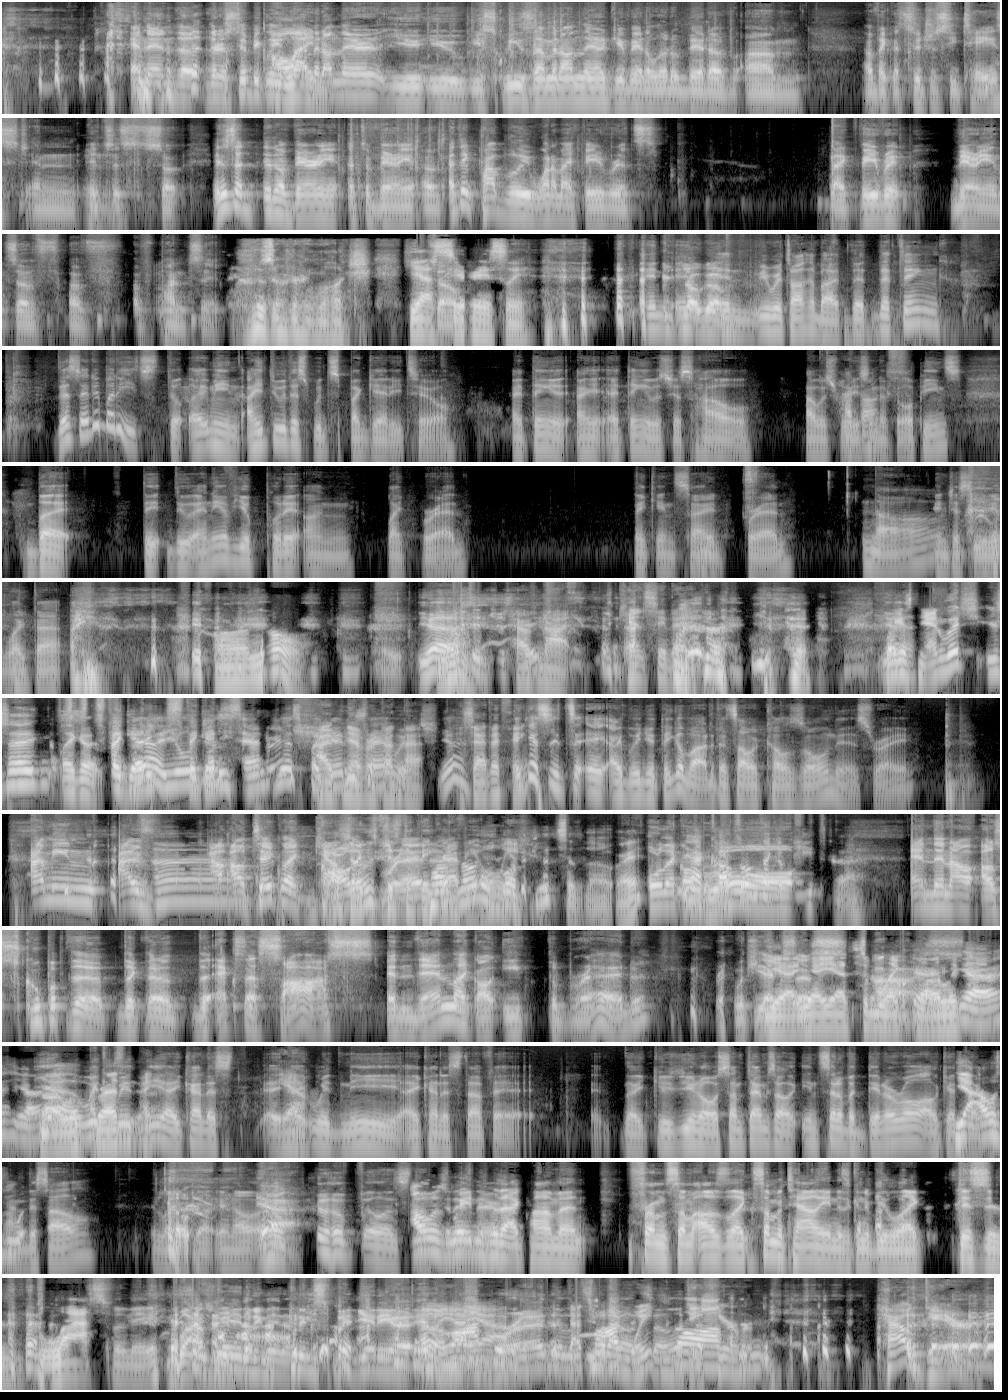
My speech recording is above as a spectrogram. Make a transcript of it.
and then the, there's typically All lemon on there. You you you squeeze lemon on there, give it a little bit of um of like a citrusy taste, and Mm. it's just so it is a it's a variant. It's a variant of I think probably one of my favorites, like favorite variants of of of pancit. who's ordering lunch? Yeah, So- seriously. and, and, No, go. and we were talking about the, the thing does anybody still i mean i do this with spaghetti too i think it, I, I think it was just how i was raised in the philippines but do, do any of you put it on like bread like inside mm. bread No. and just eat it like that Uh, no, yeah Have not. You can't say that. yeah, like a sandwich. You're saying like a spaghetti yeah, spaghetti just- sandwich. yeah, spaghetti I've never done that. sandwich. yeah Is that a I thing? I guess it's a, I, when you think about it, that's how a calzone is, right? I mean, I've Uh, I'll, I'll take like garlic Calzone's just a bread big calzone is ravioli. more pizza though, right? or like yeah, a calzone's roll, like a pizza. And then I'll I'll scoop up the like the the excess sauce, and then like I'll eat the bread with the Yeah, excess yeah, yeah, some, like, garlic- yeah, yeah. yeah, garlic with, bread. with me, I kind of Yeah. with me, I kind of stuff it. Like you, you know, sometimes I'll instead of a dinner roll, I'll get Yeah, the I was w- pandesal. Like, uh, you know, Yeah. little pillow I was waiting for that comment from some. I was like, some Italian is going to be like, "This is blasphemy." Blasphemy, Wait putting, putting spaghetti in Oh, a yeah, yeah. bread. That's what I'm waiting to hear. How dare?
